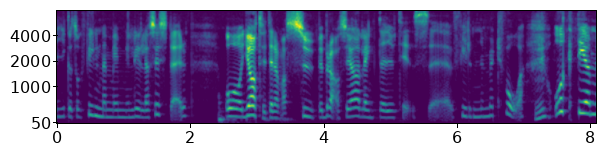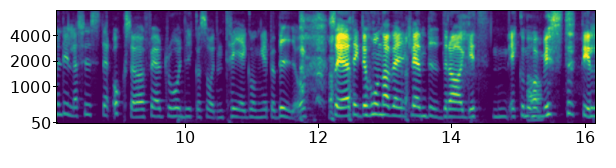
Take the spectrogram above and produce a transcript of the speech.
gick och såg filmen med min lilla syster och jag tyckte den var superbra så jag längtade ju tills eh, film nummer två. Mm. Och det med lilla syster också för jag tror hon gick och såg den tre gånger på bio. så jag tänkte hon har verkligen bidragit ekonomiskt till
